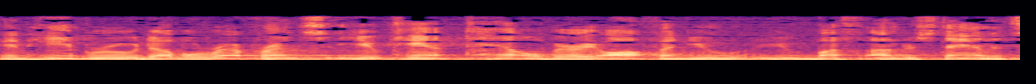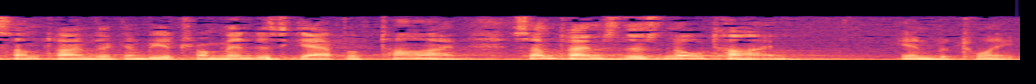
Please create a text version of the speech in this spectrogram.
In Hebrew double reference, you can't tell very often. You, you must understand that sometimes there can be a tremendous gap of time. Sometimes there's no time in between.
